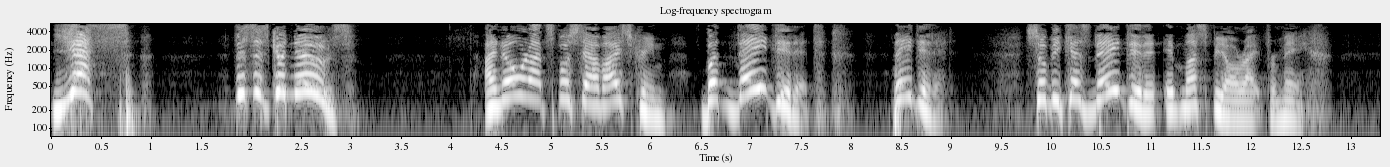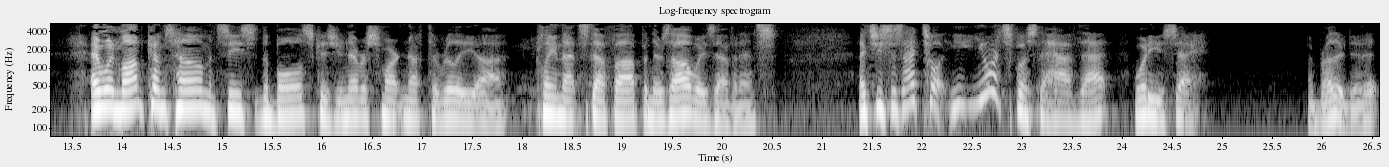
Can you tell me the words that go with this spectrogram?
Yes! This is good news. I know we're not supposed to have ice cream, but they did it. They did it. So because they did it, it must be all right for me. And when mom comes home and sees the bowls, because you're never smart enough to really uh, clean that stuff up, and there's always evidence, and she says, "I told you you weren't supposed to have that." What do you say? My brother did it.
